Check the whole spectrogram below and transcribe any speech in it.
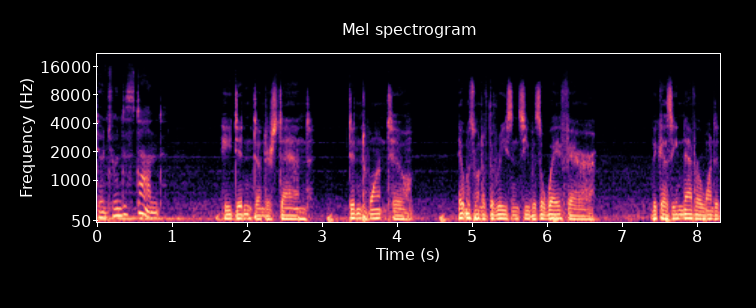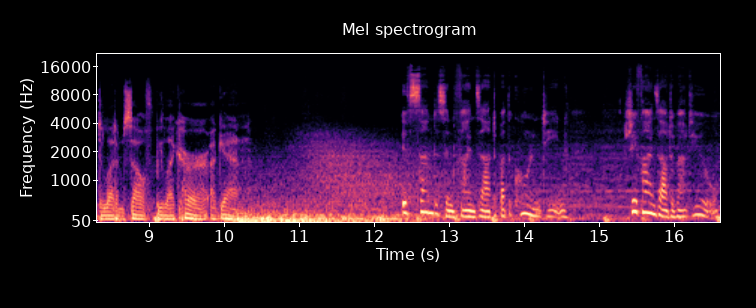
Don't you understand? He didn't understand, didn't want to. It was one of the reasons he was a wayfarer, because he never wanted to let himself be like her again. If Sanderson finds out about the quarantine, she finds out about you.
